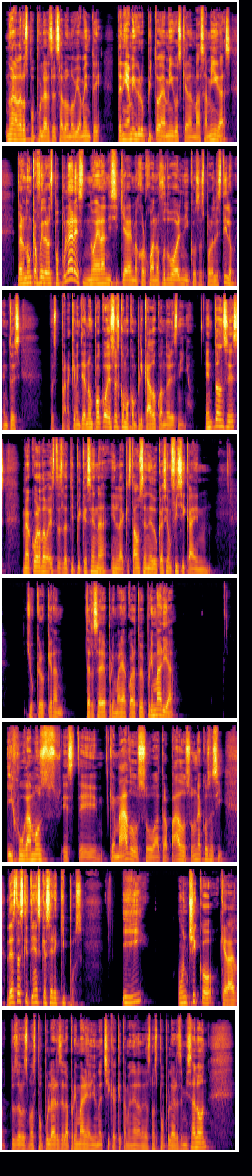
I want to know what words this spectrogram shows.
no era de los populares del salón, obviamente, tenía mi grupito de amigos que eran más amigas, pero nunca fui de los populares, no era ni siquiera el mejor jugando fútbol ni cosas por el estilo. Entonces, pues para que me entiendan un poco, eso es como complicado cuando eres niño. Entonces, me acuerdo, esta es la típica escena en la que estábamos en educación física en, yo creo que eran tercera de primaria, cuarto de primaria, y jugamos, este, quemados o atrapados o una cosa así. De estas que tienes que hacer equipos. Y un chico que era pues, de los más populares de la primaria y una chica que también era de las más populares de mi salón,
